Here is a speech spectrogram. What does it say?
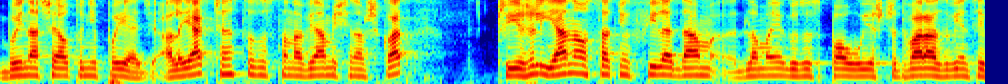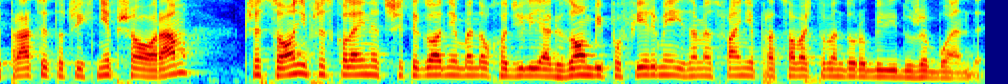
Bo inaczej auto nie pojedzie. Ale jak często zastanawiamy się na przykład, czy jeżeli ja na ostatnią chwilę dam dla mojego zespołu jeszcze dwa razy więcej pracy, to czy ich nie przeoram, przez co oni przez kolejne trzy tygodnie będą chodzili jak zombie po firmie i zamiast fajnie pracować, to będą robili duże błędy.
